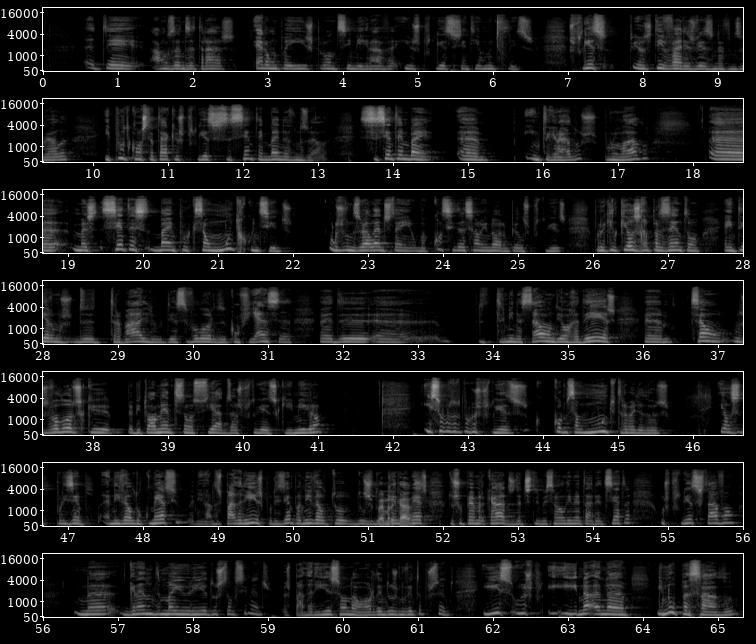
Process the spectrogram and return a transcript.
até há uns anos atrás, era um país para onde se imigrava e os portugueses se sentiam muito felizes. Os portugueses, eu estive várias vezes na Venezuela e pude constatar que os portugueses se sentem bem na Venezuela. Se sentem bem uh, integrados, por um lado, uh, mas sentem-se bem porque são muito reconhecidos. Os venezuelanos têm uma consideração enorme pelos portugueses, por aquilo que eles representam em termos de trabalho, desse valor de confiança, eh, de, eh, de determinação, de honradez. Eh, são os valores que habitualmente são associados aos portugueses que imigram. E, sobretudo, porque os portugueses, como são muito trabalhadores, eles, por exemplo, a nível do comércio, a nível das padarias, por exemplo, a nível do, do, do comércio, dos supermercados, da distribuição alimentar, etc., os portugueses estavam na grande maioria dos estabelecimentos. As padarias são na ordem dos 90%. E, isso, e, na, na, e no passado,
